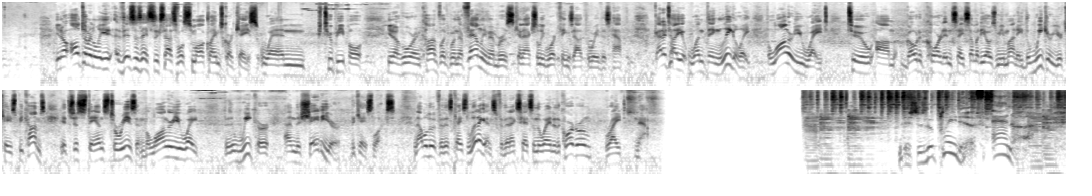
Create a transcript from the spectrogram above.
You know, ultimately, this is a successful small claims court case when two people, you know, who are in conflict, when their family members can actually work things out the way this happened. Got to tell you one thing legally: the longer you wait to um, go to court and say somebody owes me money, the weaker your case becomes. It just stands to reason. The longer you wait, the weaker and the shadier the case looks. And that will do it for this case. Litigants for the next case on the way into the courtroom right now. This is the plaintiff, Anna.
